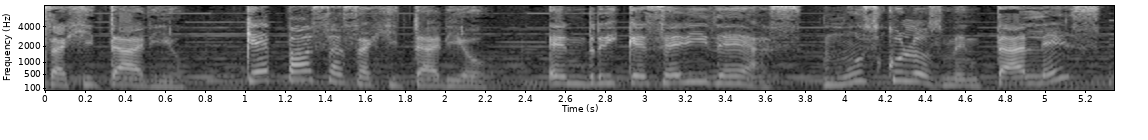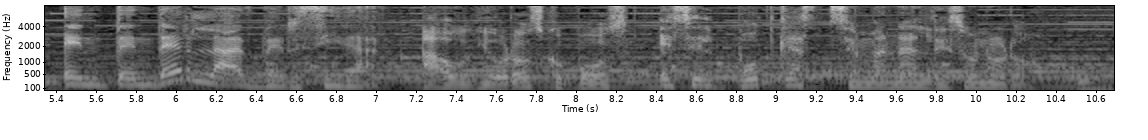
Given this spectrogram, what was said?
Sagitario. ¿Qué pasa, Sagitario? Enriquecer ideas, músculos mentales, entender la adversidad. Audio Horóscopos es el podcast semanal de Sonoro.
